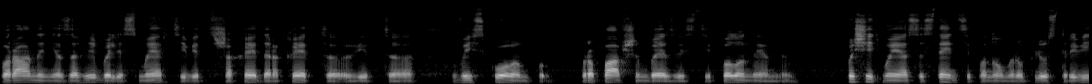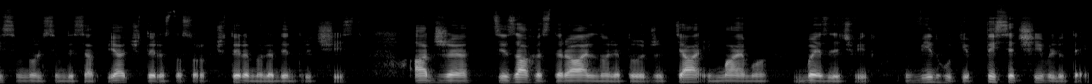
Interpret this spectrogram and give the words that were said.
поранення, загибелі, смерті, від шахеди, ракет, від е, військовим, пропавшим безвісті, полоненим, пишіть моїй асистенці по номеру плюс 38 075 444 01 36. Адже ці захисти реально рятують життя і маємо безліч від- відгуків тисячів людей.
